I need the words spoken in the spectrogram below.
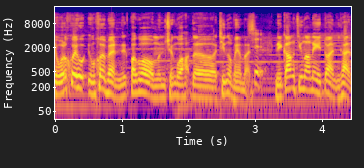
我的会会员，包括我们全国的听众朋友们，是你刚刚听到那一段，你看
